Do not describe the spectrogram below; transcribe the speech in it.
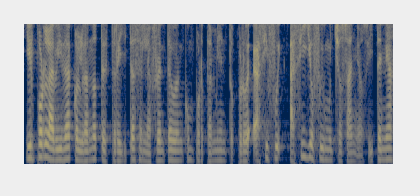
ir por la vida colgándote estrellitas en la frente o en comportamiento. Pero así fui, así yo fui muchos años y tenía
